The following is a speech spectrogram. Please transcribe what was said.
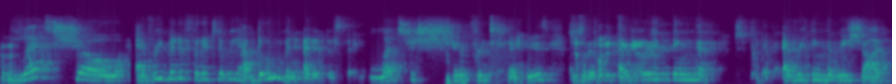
let's show every bit of footage that we have. Don't even edit this thing. Let's just shoot for days. Just up put it together. everything that just put up everything that we shot,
